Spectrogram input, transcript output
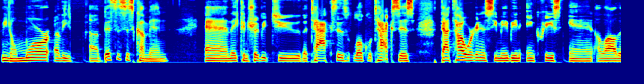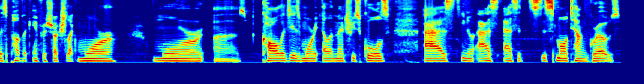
you know more of these uh, businesses come in and they contribute to the taxes, local taxes, that's how we're going to see maybe an increase in a lot of this public infrastructure, like more, more uh, colleges, more elementary schools, as you know, as as it's, the small town grows.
